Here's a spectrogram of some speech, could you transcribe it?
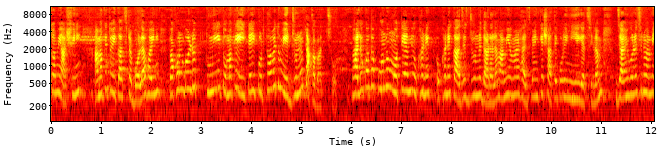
তো আমি আসিনি। আমাকে তো এই কাজটা বলা হয়নি। তখন বলল, তুমি তোমাকে এইটাই করতে হবে, তুমি এর জন্য টাকা পাচ্ছ। ভালো কথা, কোনো মতে আমি ওখানে ওখানে কাজের জন্য দাঁড়ালাম। আমি আমার হাজব্যান্ডকে সাথে করে নিয়ে গেছিলাম। যে আমি বলেছিলাম, আমি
